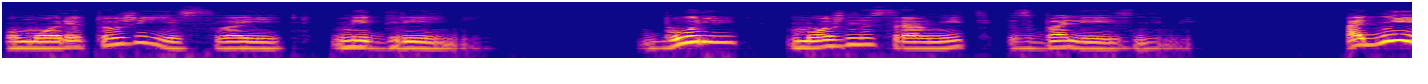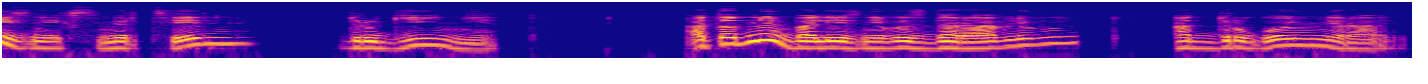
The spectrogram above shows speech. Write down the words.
У моря тоже есть свои мигрени. Бури можно сравнить с болезнями. Одни из них смертельны, другие нет. От одной болезни выздоравливают, от другой умирают.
